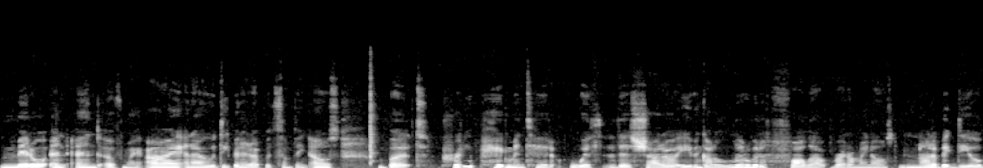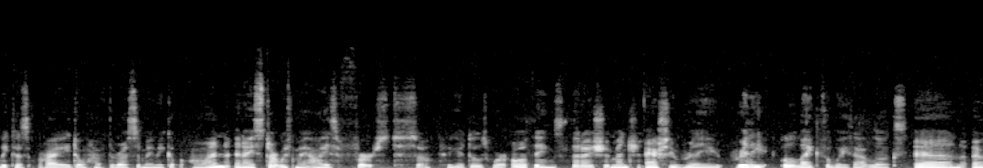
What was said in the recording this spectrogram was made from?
middle and end of my eye and I will deepen it up with something else. But pretty pigmented with this shadow. I even got a little bit of fallout right on my nose. Not a big deal because I don't have the rest of my makeup on and I start with my eyes first. So figured those were all things that I should mention. I actually really, really like the way that looks and I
